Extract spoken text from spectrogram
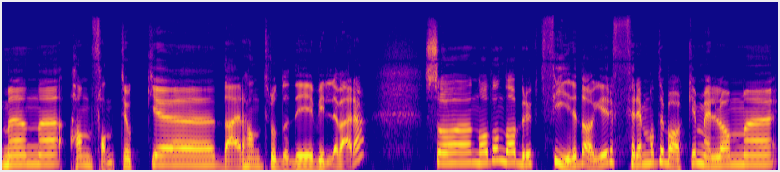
men eh, han fant jo ikke der han trodde de ville være. Så nå hadde han da brukt fire dager frem og tilbake mellom eh,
